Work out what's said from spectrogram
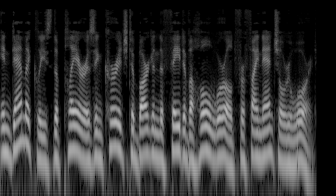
In Damocles the player is encouraged to bargain the fate of a whole world for financial reward.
